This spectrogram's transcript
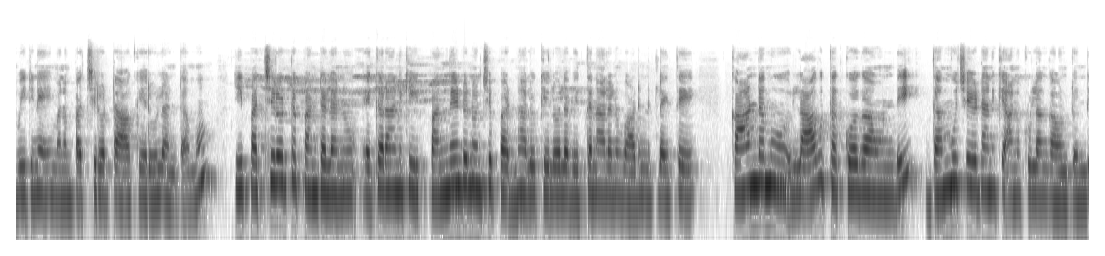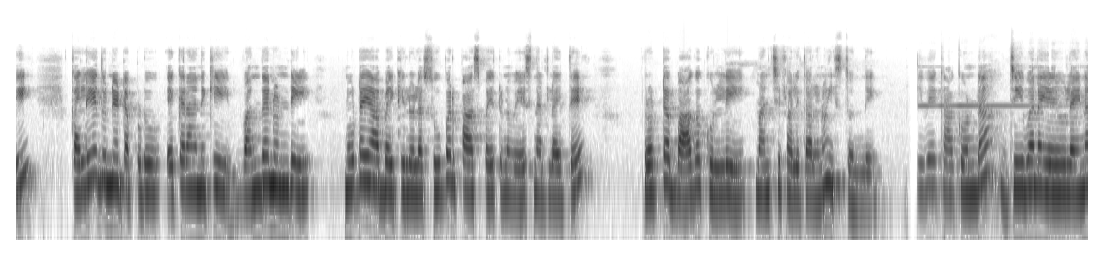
వీటినే మనం పచ్చిరొట్ట ఆకు ఎరువులు అంటాము. ఈ పచ్చిరొట్ట పంటలను ఎకరానికి పన్నెండు నుంచి పద్నాలుగు కిలోల విత్తనాలను వాడినట్లయితే కాండము లావు తక్కువగా ఉండి దమ్ము చేయడానికి అనుకూలంగా ఉంటుంది. కలియ దున్నేటప్పుడు ఎకరానికి వంద నుండి నూట యాభై కిలోల సూపర్ పాస్పైట్ను వేసినట్లయితే రొట్ట బాగా కుళ్ళి మంచి ఫలితాలను ఇస్తుంది. ఇవే కాకుండా జీవన ఎరువులైన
